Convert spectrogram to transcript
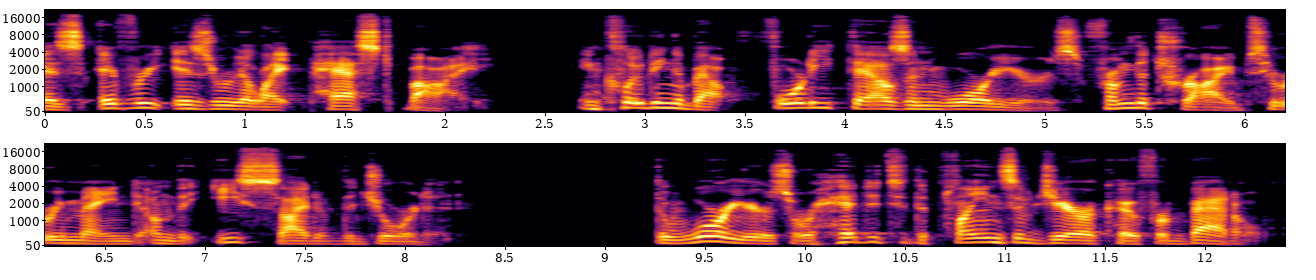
as every Israelite passed by, including about 40,000 warriors from the tribes who remained on the east side of the Jordan. The warriors were headed to the plains of Jericho for battle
